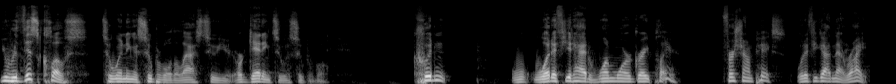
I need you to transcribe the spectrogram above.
You were this close to winning a Super Bowl the last two years or getting to a Super Bowl. Couldn't, what if you'd had one more great player? First round picks. What if you gotten that right?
